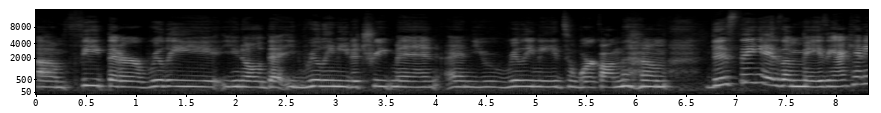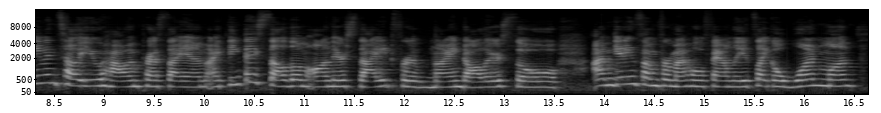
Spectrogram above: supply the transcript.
um, feet that are really, you know, that you really need a treatment and you really need to work on them. This thing is amazing. I can't even tell you how impressed I am. I think they sell them on their site for $9, so I'm getting some for my whole family. It's like a one month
